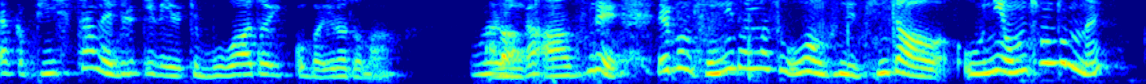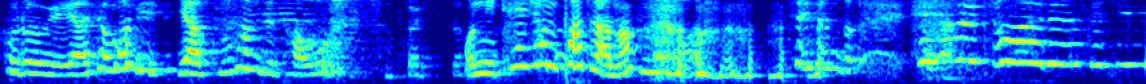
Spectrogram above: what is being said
약간 비슷한 애들끼리 이렇게 모아져 있고 막 이러잖아. 몰라. 아닌가? 아 근데 앨범 종이 달라서 와 근데 진짜 운이 엄청 좋네. 그러게, 야, 형원이, 야, 구삼지 다 모았어, 벌써. 언니 채션 파지 않아? 체면도, 체면을 좋아야 되는데, 지금.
